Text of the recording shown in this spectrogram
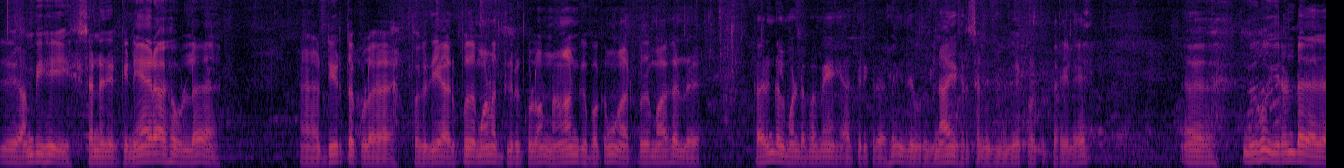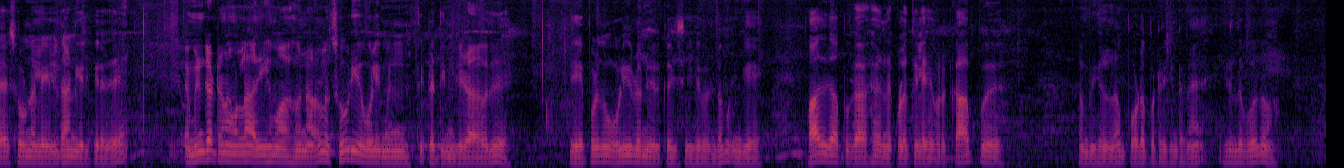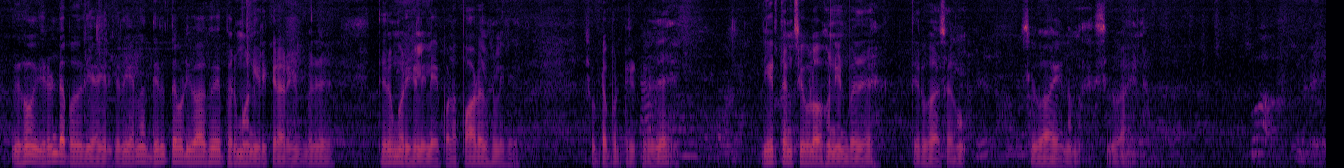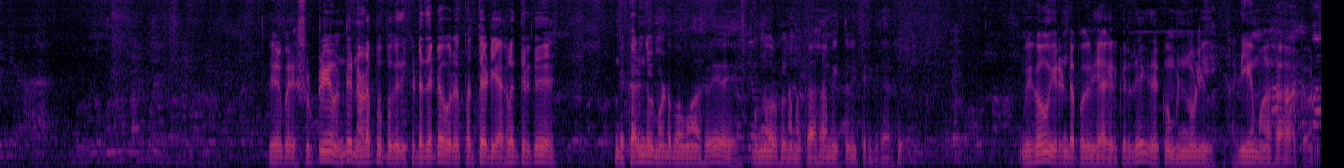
இது அம்பிகை சன்னதிற்கு நேராக உள்ள தீர்த்தக்குள பகுதியை அற்புதமான திருக்குளம். நான்கு பக்கமும் அற்புதமாக அந்த கருங்கல் மண்டபமே யாத்திருக்கிறார்கள் இது ஒரு விநாயகர் சன்னதி குளத்துக்கரையிலே மிகவும் இரண்ட சூழ்நிலையில் தான் இருக்கிறது. மின்கட்டணமெல்லாம் அதிகமாகுனாலும் சூரிய ஒளி மின் திட்டத்தின் கீழாவது இது எப்பொழுதும் ஒளியுடன் இருக்க செய்ய வேண்டும். இங்கே பாதுகாப்புக்காக அந்த குளத்திலே ஒரு காப்பு கம்பிகள்லாம் போடப்பட்டிருக்கின்றன. இருந்தபோதும் மிகவும் இருண்ட பகுதியாக இருக்குது. ஏன்னா திருத்த வடிவாகவே பெருமான் இருக்கிறார் என்பது திருமுறைகளிலே பல பாடல்களிலே சுட்டப்பட்டிருக்கிறது. தீர்த்தன் சிவலோகன் என்பது திருவாசகம். சிவாய நம சிவாய நம. சுற்றியும் வந்து நடப்பு பகுதி. கிட்டத்தட்ட ஒரு பத்து அடி அகலத்திற்கு இந்த கருங்கல் மண்டபமாகவே முன்னோர்கள் நமக்காக அமைத்து வைத்திருக்கிறார்கள். மிகவும் இருண்ட பகுதியாக இருக்கிறது. இதற்கும் மின்னொளி அதிகமாக ஆக்க வேண்டும்.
